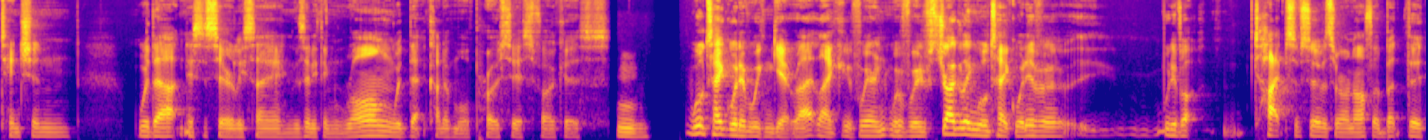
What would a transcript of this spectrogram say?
tension without necessarily saying there's anything wrong with that kind of more process focus. Mm. We'll take whatever we can get, right? Like if we're in, if we're struggling, we'll take whatever whatever types of service are on offer. But the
